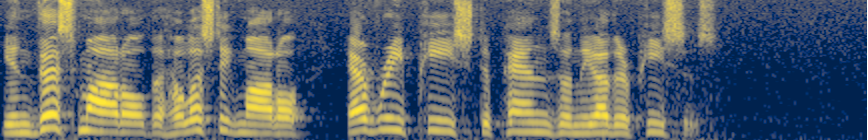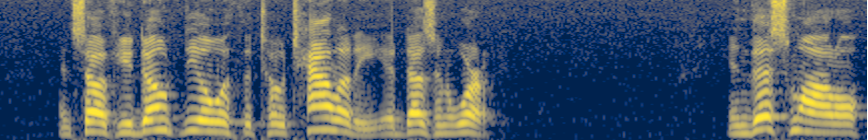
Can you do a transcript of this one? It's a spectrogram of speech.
In this model, the holistic model, every piece depends on the other pieces. And so if you don't deal with the totality, it doesn't work. In this model,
